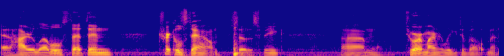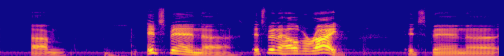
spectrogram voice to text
at higher levels that then trickles down, so to speak, um, to our minor league development. Um, it's been uh, it's been a hell of a ride. It's been. Uh,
